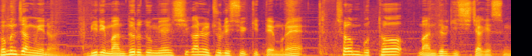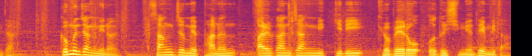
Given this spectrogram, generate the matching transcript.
검은 장미는 미리 만들어 두면 시간을 줄일 수 있기 때문에 처음부터 만들기 시작했습니다. 검은 장미는 상점에 파는 빨간 장미끼리 교배로 얻으시면 됩니다.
